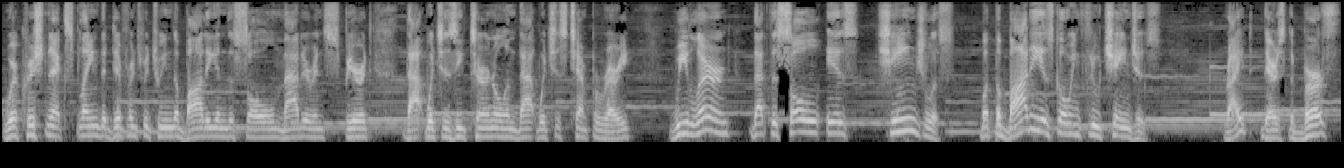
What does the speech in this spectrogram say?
where Krishna explained the difference between the body and the soul, matter and spirit, that which is eternal and that which is temporary, we learned that the soul is changeless, but the body is going through changes. Right? There's the birth,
